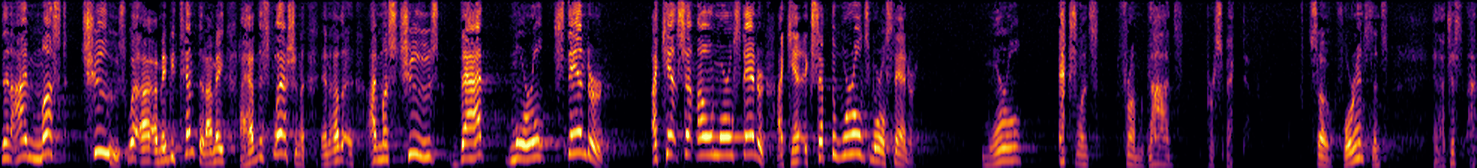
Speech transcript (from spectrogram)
then I must choose. Well, I, I may be tempted. I may I have this flesh and, and other. I must choose that moral standard. I can't set my own moral standard. I can't accept the world's moral standard. Moral excellence from God's perspective. So, for instance, and I just, I,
